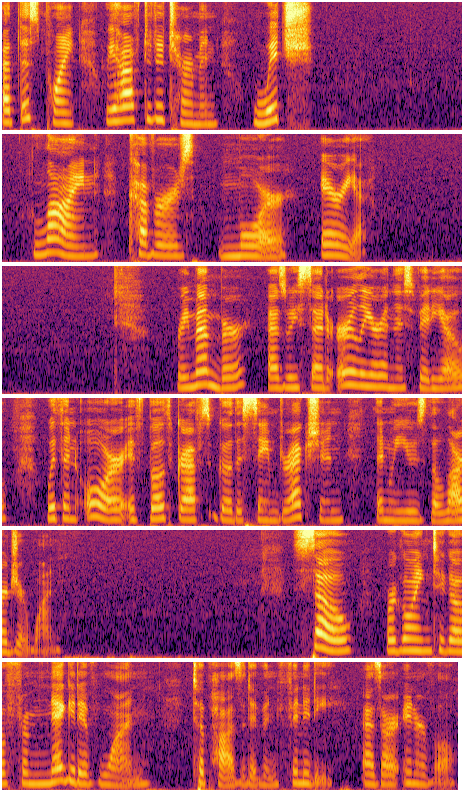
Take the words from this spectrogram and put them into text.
At this point, we have to determine which line covers more area. Remember, as we said earlier in this video, with an OR, if both graphs go the same direction, then we use the larger one. So, we're going to go from negative 1 to positive infinity as our interval.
